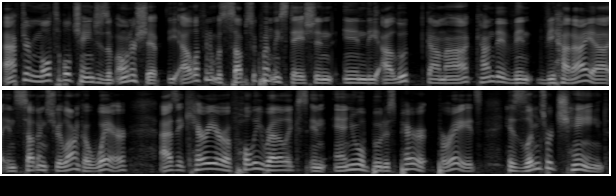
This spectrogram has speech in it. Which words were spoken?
After multiple changes of ownership, the elephant was subsequently stationed in the Aluthgama Kande Viharaya in southern Sri Lanka, where, as a carrier of holy relics in annual Buddhist par- parades, his limbs were chained,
